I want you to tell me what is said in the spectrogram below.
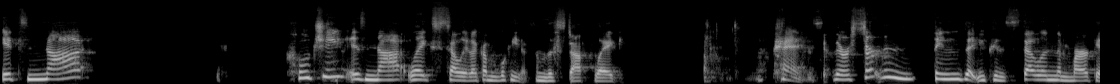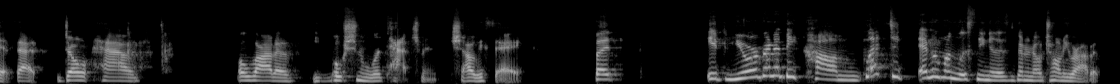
it's not coaching is not like selling. Like I'm looking at some of the stuff like pens. There are certain things that you can sell in the market that don't have a lot of emotional attachment, shall we say. But if you're going to become, let's everyone listening to this is going to know Tony Robbins.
